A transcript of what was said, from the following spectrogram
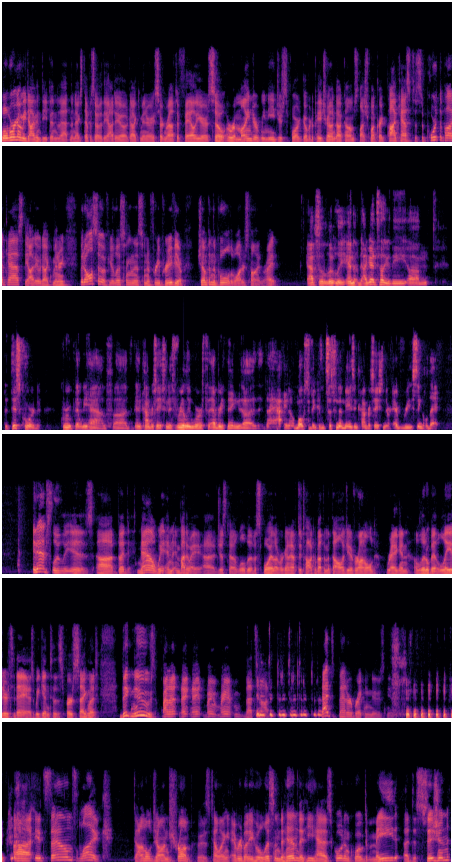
Well, we're going to be diving deep into that in the next episode of the audio documentary, Certain Route to Failure. So a reminder, we need your support. Go over to patreon.com slash podcast to support the podcast, the audio documentary. But also, if you're listening to this in a free preview, jump in the pool. The water's fine, right? Absolutely. And I got to tell you, the, um, the Discord group that we have uh, in conversation is really worth everything, uh, the, you know, most of it, because it's such an amazing conversation there every single day. It absolutely is. Uh, but now we, and, and by the way, uh, just a little bit of a spoiler, we're going to have to talk about the mythology of Ronald Reagan a little bit later today as we get into this first segment. Big news. That's not. That's better breaking news news. uh, it sounds like Donald John Trump is telling everybody who will listen to him that he has quote unquote made a decision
